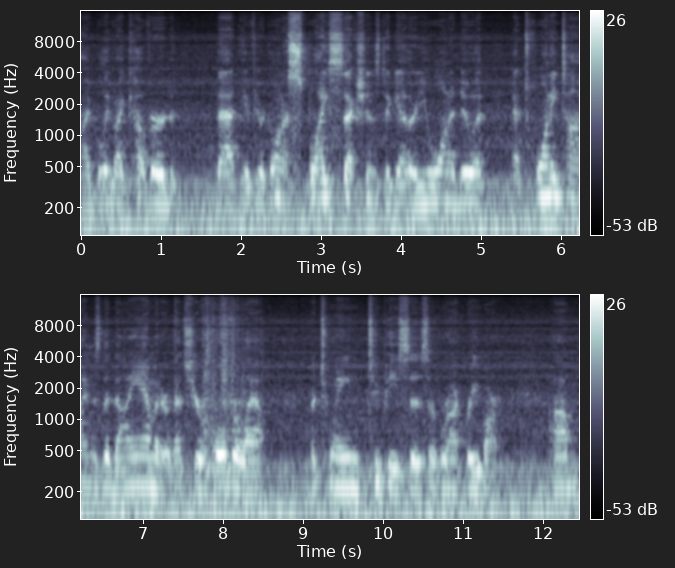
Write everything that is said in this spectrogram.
I believe I covered that if you're going to splice sections together, you want to do it at 20 times the diameter. That's your overlap between two pieces of rock rebar. Um,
